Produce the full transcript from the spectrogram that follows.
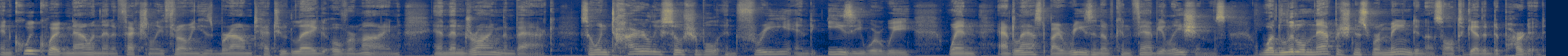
and Queequeg now and then affectionately throwing his brown tattooed leg over mine, and then drawing them back. So entirely sociable and free and easy were we, when, at last, by reason of confabulations, what little nappishness remained in us altogether departed,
